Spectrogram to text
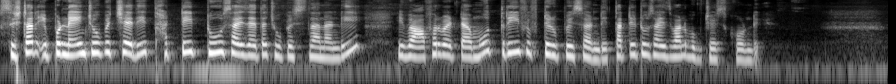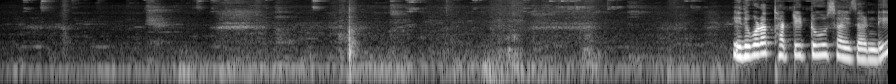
సిస్టర్ ఇప్పుడు నేను చూపించేది థర్టీ టూ సైజ్ అయితే చూపిస్తున్నానండి. ఇవి ఆఫర్ పెట్టాము. త్రీ ఫిఫ్టీ రూపీస్ అండి. థర్టీ టూ సైజ్ వాళ్ళు బుక్ చేసుకోండి. ఇది కూడా థర్టీ టూ సైజ్ అండి.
